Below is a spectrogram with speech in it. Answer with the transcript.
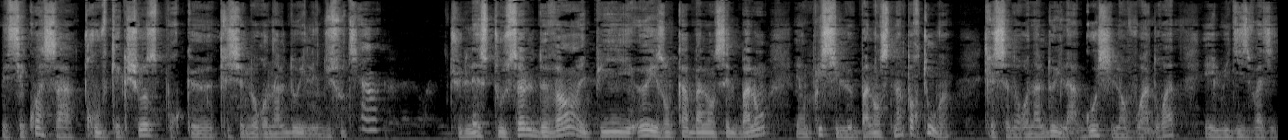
Mais c'est quoi ça? Trouve quelque chose pour que Cristiano Ronaldo ait du soutien. Tu le laisses tout seul devant et puis eux ils ont qu'à balancer le ballon et en plus ils le balancent n'importe où. Hein. Cristiano Ronaldo il est à gauche, il envoie à droite et ils lui disent vas-y.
